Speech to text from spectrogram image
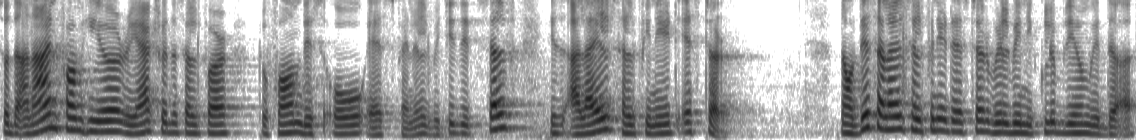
So, the anion from here reacts with the sulfur to form this OS phenyl which is itself is allyl sulfinate ester now this allyl sulfinate ester will be in equilibrium with the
